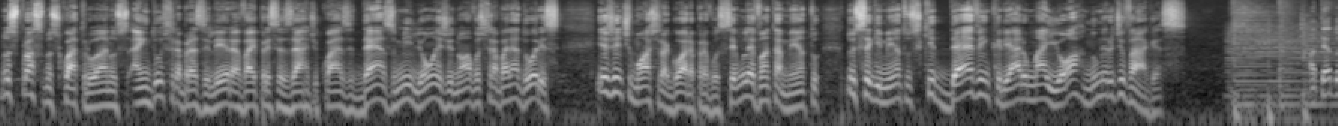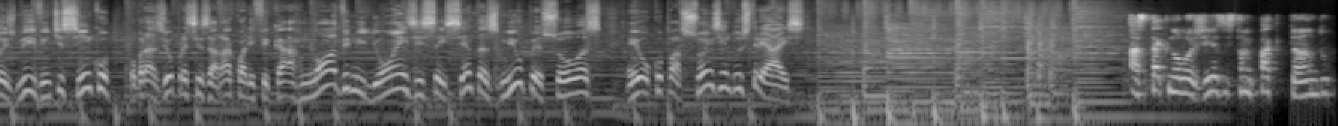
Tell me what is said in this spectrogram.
Nos próximos quatro anos, a indústria brasileira vai precisar de quase 10 milhões de novos trabalhadores. E a gente mostra agora para você um levantamento dos segmentos que devem criar o maior número de vagas. Até 2025, o Brasil precisará qualificar 9 milhões e 600 mil pessoas em ocupações industriais. As tecnologias estão impactando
